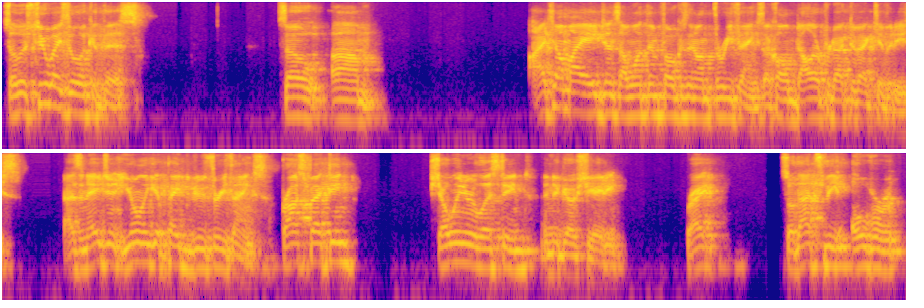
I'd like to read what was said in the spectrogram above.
So there's two ways to look at this. So um, I tell my agents I want them focusing on three things. I call them dollar productive activities. As an agent, you only get paid to do three things: prospecting, showing your listing, and negotiating. Right? So that's the over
